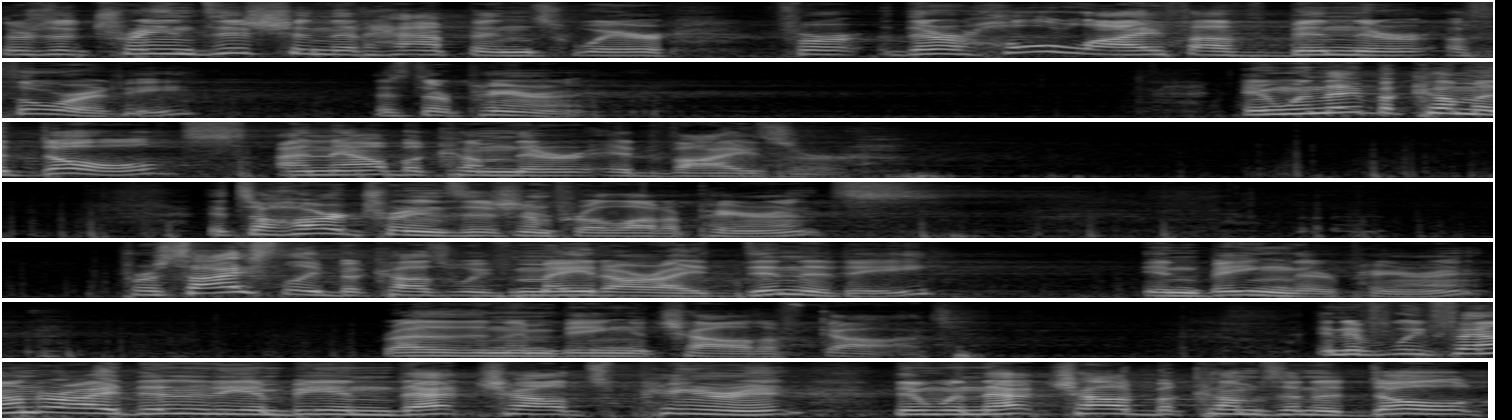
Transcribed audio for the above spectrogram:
there's a transition that happens where for their whole life I've been their authority as their parent. And when they become adults, I now become their advisor. It's a hard transition for a lot of parents, precisely because we've made our identity in being their parent rather than in being a child of God. And if we found our identity in being that child's parent, then when that child becomes an adult,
